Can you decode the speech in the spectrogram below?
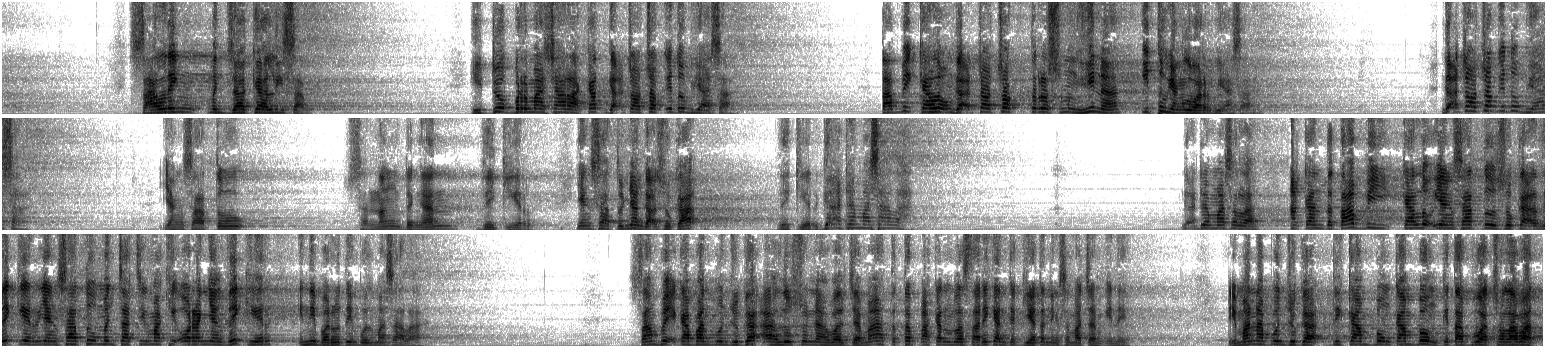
Saling menjaga lisan. Hidup bermasyarakat gak cocok itu biasa. Tapi kalau gak cocok terus menghina, itu yang luar biasa. Gak cocok itu biasa. Yang satu senang dengan zikir. Yang satunya nggak suka zikir. Nggak ada masalah. Nggak ada masalah. Akan tetapi kalau yang satu suka zikir, yang satu mencaci maki orang yang zikir, ini baru timbul masalah. Sampai kapan pun juga ahlu sunnah wal jamaah tetap akan melestarikan kegiatan yang semacam ini. Di mana pun juga di kampung-kampung kita buat sholawat.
